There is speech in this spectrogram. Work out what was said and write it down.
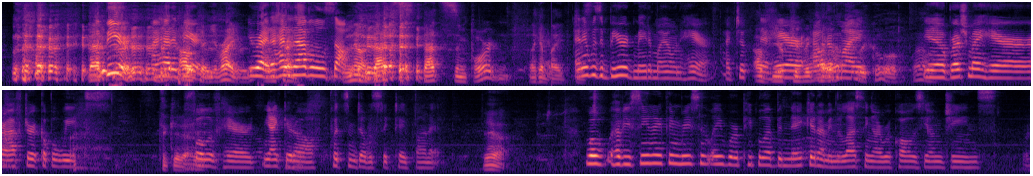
A beard. I had a beard. Okay, you're right. You're right. I I'm had to have a little something. No, that's that's important. Like a like. And it was a beard made of my own hair. I took the your hair pubic out hair? of That's really my, cool. Wow. you know, brush my hair after a couple weeks, took it out. full of hair, yank it off, put some double stick tape on it. Yeah. Well, have you seen anything recently where people have been naked? I mean, the last thing I recall is Young Jean's. Right.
